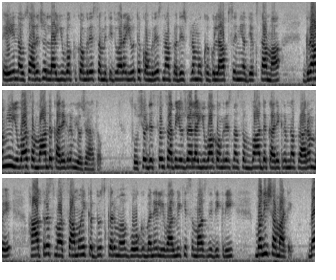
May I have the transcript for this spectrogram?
તે નવસારી જિલ્લા યુવક કોંગ્રેસ સમિતિ દ્વારા યુથ કોંગ્રેસના પ્રદેશ પ્રમુખ ગુલાબસિંહની અધ્યક્ષતામાં ગ્રામ્ય યુવા સંવાદ કાર્યક્રમ યોજાયો હતો. સોશિયલ ડિસ્ટન્સ સાથે યોજાયેલા યુવા કોંગ્રેસના સંવાદ કાર્યક્રમના પ્રારંભે હાથરસમાં સામૂહિક દુષ્કર્મ ભોગ બનેલી વાલ્મીકી સમાજની દીકરી મનીષા માટે બે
